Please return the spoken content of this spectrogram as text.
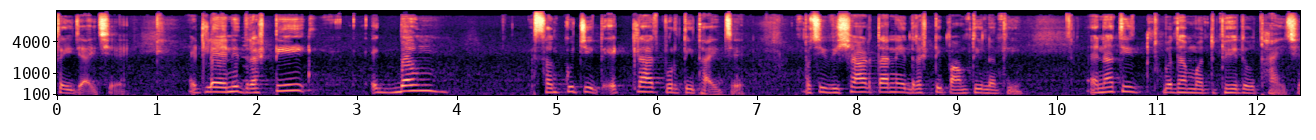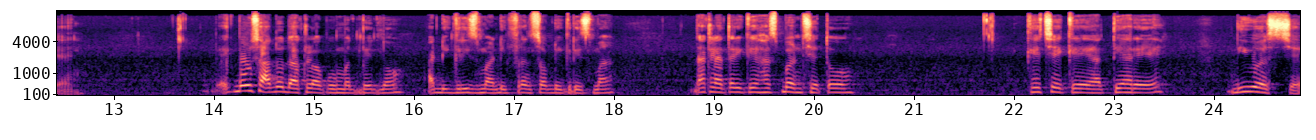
થઈ જાય છે. એટલે એની દ્રષ્ટિ એકદમ સંકુચિત, એટલા જ પૂરતી થાય છે. પછી વિશાળતાને દ્રષ્ટિ પામતી નથી. એનાથી બધા મતભેદો થાય છે. એક બહુ સાદો દાખલો આપું મતભેદનો. આ ડિગ્રીઝમાં ડિફરન્સ ઓફ ડિગ્રીઝમાં દાખલા તરીકે હસબન્ડ છે તો કહે છે કે અત્યારે દિવસ છે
